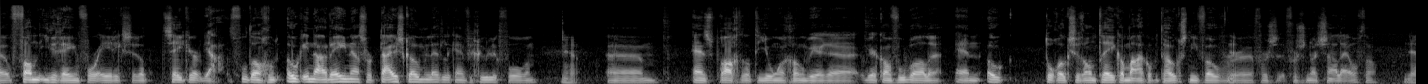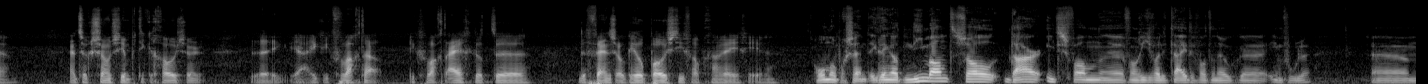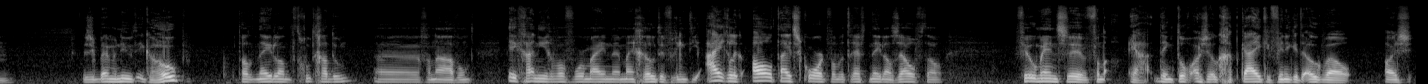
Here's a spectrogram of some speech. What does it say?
van iedereen voor Eriksen. Dat zeker, ja, het voelt dan goed. Ook in de arena, een soort thuiskomen letterlijk en figuurlijk voor hem. Ja. Ehm, en het is prachtig dat die jongen gewoon weer, weer kan voetballen. En ook toch ook zijn rentree kan maken op het hoogste niveau voor, voor, voor zijn nationale elftal. Ja, en het is ook zo'n sympathieke gozer. ja, ik, ik, verwacht, ik verwacht eigenlijk dat de, de fans ook heel positief op gaan reageren. 100%. Ik denk dat niemand zal daar iets van, uh, van rivaliteit of wat dan ook uh, in. Ehm, dus ik ben benieuwd. Ik hoop dat Nederland het goed gaat doen uh, vanavond. Ik ga in ieder geval voor mijn, mijn grote vriend, die eigenlijk altijd scoort wat betreft Nederland zelf al. Veel mensen van, ja, denk toch als je ook gaat kijken, vind ik het ook wel als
